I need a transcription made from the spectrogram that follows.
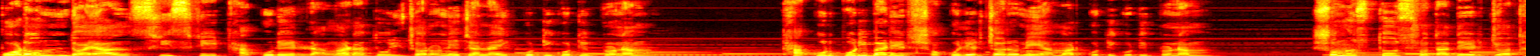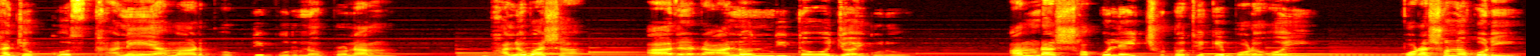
পরম দয়াল শ্রী শ্রী ঠাকুরের রাঙারাতুল চরণে জানাই কোটি কোটি প্রণাম। ঠাকুর পরিবারের সকলের চরণে আমার কোটি কোটি প্রণাম। সমস্ত শ্রোতাদের যথাযোগ্য স্থানে আমার ভক্তিপূর্ণ প্রণাম। ভালোবাসা আর রানন্দিত জয়গুরু। আমরা সকলেই ছোট থেকে বড় হই। পড়াশোনা করি।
